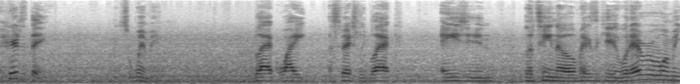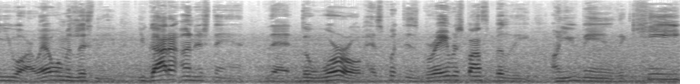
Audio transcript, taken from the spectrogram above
here's the thing. Women. Black, white, especially black, Asian, Latino, Mexican, whatever woman you are, whatever woman's listening, you gotta understand that the world has put this grave responsibility on you being the key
